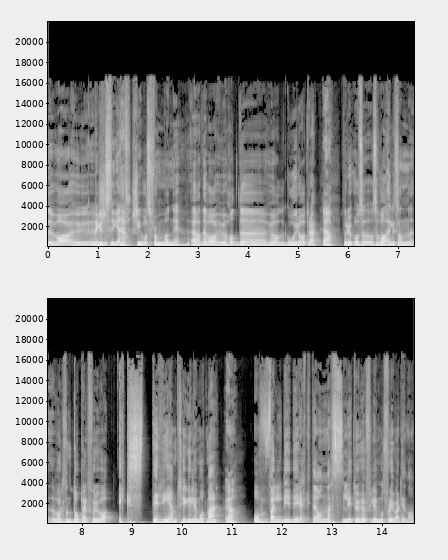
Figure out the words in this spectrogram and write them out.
det var hun- Begunstiget. She was from money. Ja, det var, hun, hadde, hun hadde god råd, tror jeg. Ja. For hun, og, så, og så var det litt sånn, det var litt sånn dobbelt, for hun var ekstremt hyggelig mot meg. Ja. Og veldig direkte og nesten litt uhøflig mot flyvertinnene.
